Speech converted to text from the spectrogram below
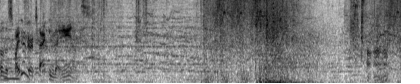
Oh, the spiders are attacking the ants. Uh-uh.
